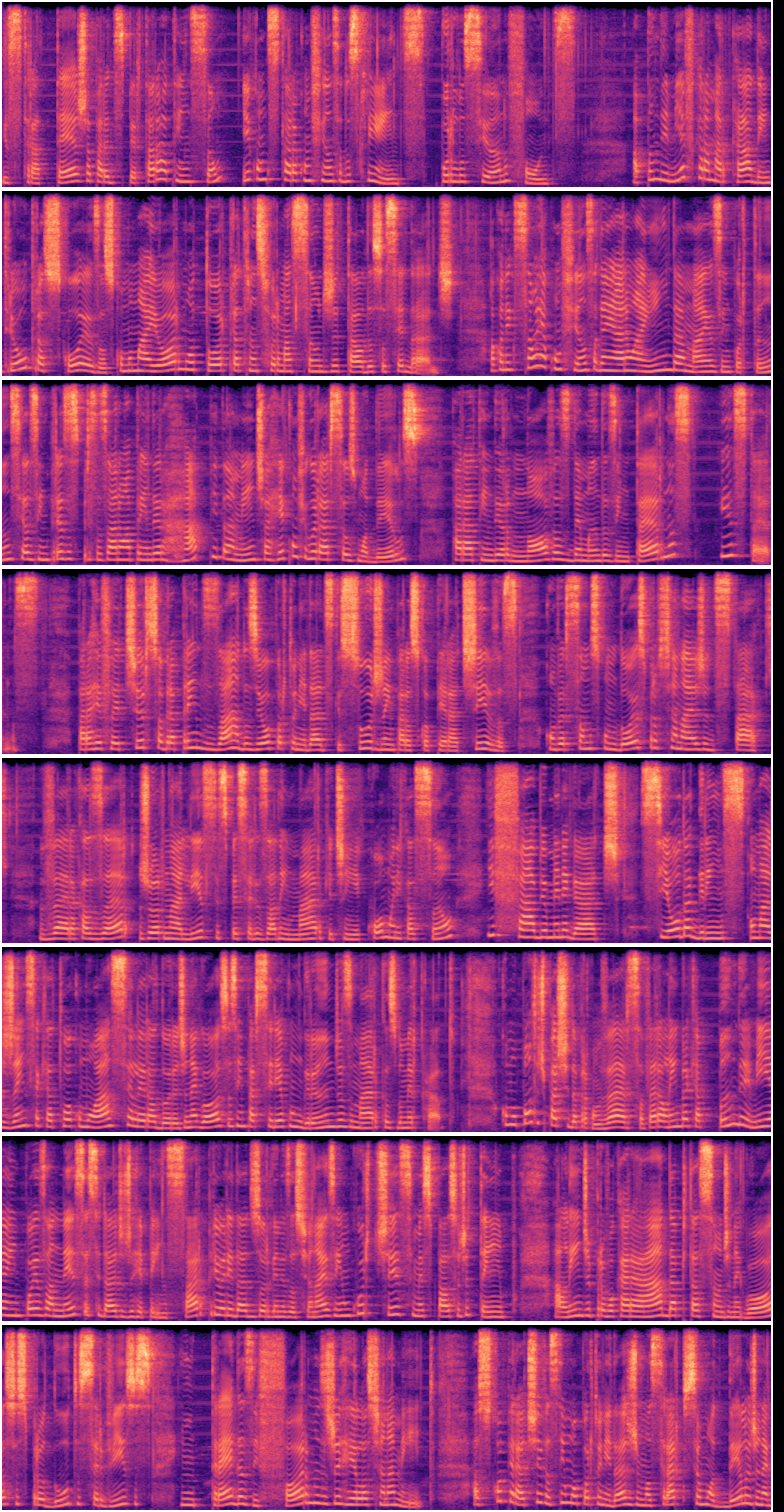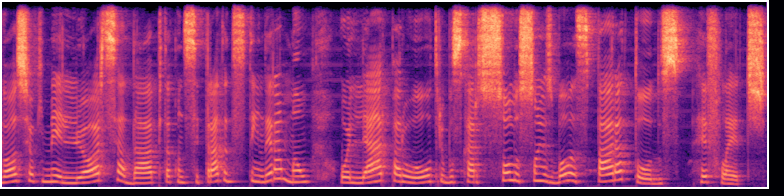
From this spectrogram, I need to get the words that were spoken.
Estratégia para despertar a atenção e conquistar a confiança dos clientes, por Luciano Fontes. A pandemia ficará marcada, entre outras coisas, como o maior motor para a transformação digital da sociedade. A conexão e a confiança ganharam ainda mais importância as empresas precisaram aprender rapidamente a reconfigurar seus modelos para atender novas demandas internas e externas. Para refletir sobre aprendizados e oportunidades que surgem para as cooperativas, conversamos com dois profissionais de destaque. Vera Caser, jornalista especializada em marketing e comunicação, e Fábio Menegatti, CEO da Greens, uma agência que atua como aceleradora de negócios em parceria com grandes marcas do mercado. Como ponto de partida para a conversa, Vera lembra que a pandemia impôs a necessidade de repensar prioridades organizacionais em um curtíssimo espaço de tempo, além de provocar a adaptação de negócios, produtos, serviços, entregas e formas de relacionamento. As cooperativas têm uma oportunidade de mostrar que o seu modelo de negócio é o que melhor se adapta quando se trata de estender a mão, olhar para o outro e buscar soluções boas para todos. Reflete.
